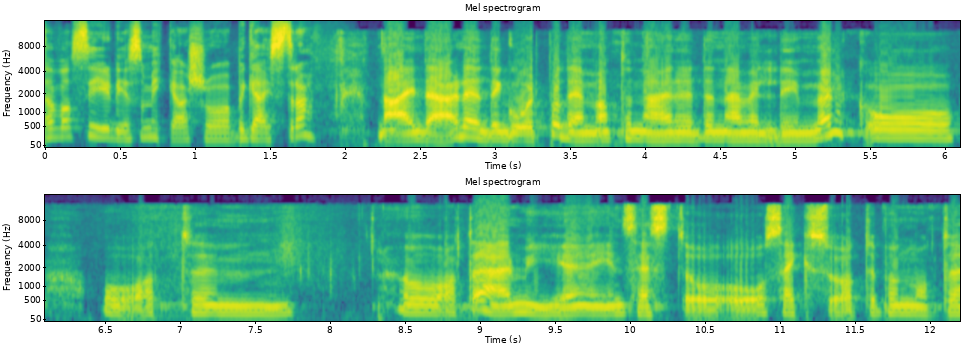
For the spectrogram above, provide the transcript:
Hva sier de som ikke er så begeistra? Nei, det er det. Det går på det med at den er, den er veldig mørk, og, og at um og at det er mye incest og, og sex, og at det på en måte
